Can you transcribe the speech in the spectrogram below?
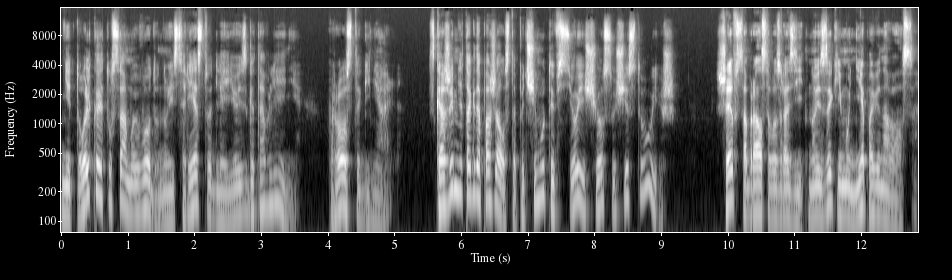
не только эту самую воду, но и средства для ее изготовления. Просто гениально. Скажи мне тогда, пожалуйста, почему ты все еще существуешь?» Шеф собрался возразить, но язык ему не повиновался.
